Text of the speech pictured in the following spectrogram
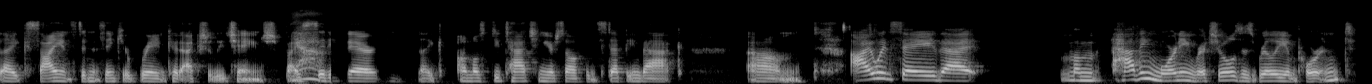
like science didn't think your brain could actually change by yeah. sitting there, like almost detaching yourself and stepping back. Um, I would say that um, having morning rituals is really important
